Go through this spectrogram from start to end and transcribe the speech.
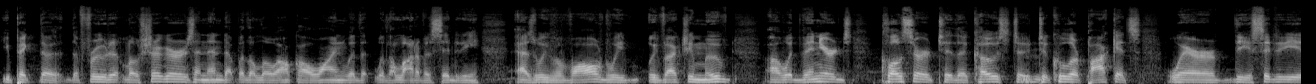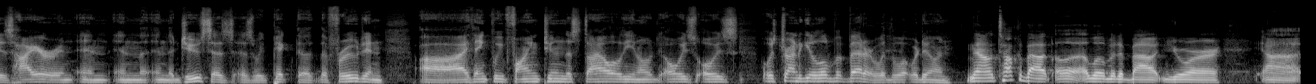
you pick the, the fruit at low sugars, and end up with a low alcohol wine with with a lot of acidity. As we've evolved, we've we've actually moved uh, with vineyards closer to the coast to, mm-hmm. to cooler pockets where the acidity is higher in, in, in the in the juice as, as we pick the, the fruit and uh, I think we fine tuned the style you know always always always trying to get a little bit better with what we're doing. Now talk about uh, a little bit about your uh,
